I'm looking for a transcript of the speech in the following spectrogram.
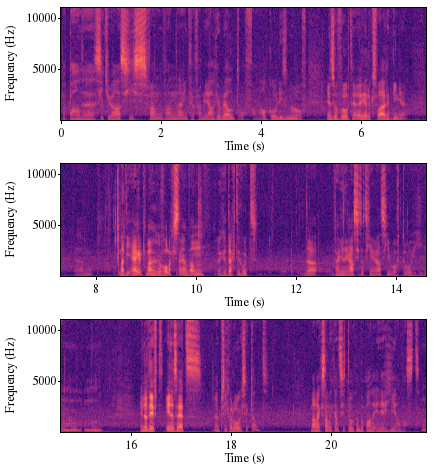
bepaalde situaties van, van uh, intrafamiliaal geweld of van alcoholisme of, enzovoort. Hè, redelijk zware dingen. Um, maar die eigenlijk maar een gevolg zijn van een gedachtegoed dat van generatie tot generatie wordt doorgegeven. Mhm, mhm. En dat heeft enerzijds een psychologische kant, maar langs de andere kant zit er ook een bepaalde energie aan vast. Mhm.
